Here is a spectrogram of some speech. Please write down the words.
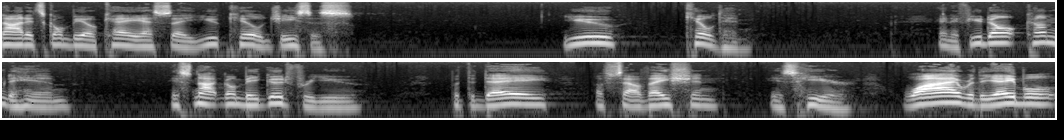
not it's going to be okay. He has to say, you killed Jesus. You killed him. And if you don't come to him, it's not going to be good for you. But the day of salvation is here. Why were the able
